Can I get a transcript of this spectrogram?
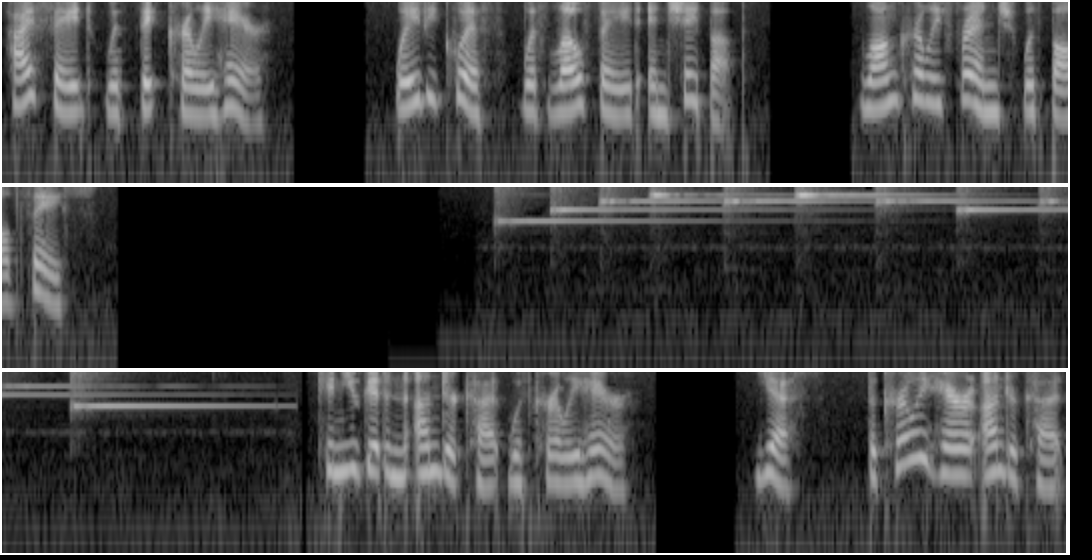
High fade with thick curly hair. Wavy quiff with low fade and shape up. Long curly fringe with bald fade. Can you get an undercut with curly hair? Yes, the curly hair undercut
